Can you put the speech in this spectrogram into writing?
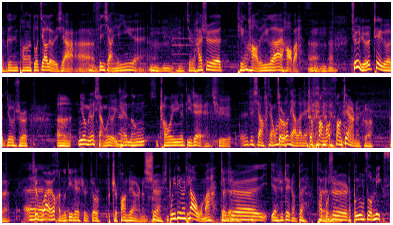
嗯跟朋友多交流一下啊、嗯分享一些音乐，嗯嗯嗯。就是还是挺好的一个爱好吧，嗯嗯嗯，其实我觉得这个就是，嗯，你有没有想过有一天能成为一个 DJ 去呃，这想想过就是好多年了，这。就放放这样的歌？对，呃其实国外有很多 DJ 是就是只放这样的歌。是是不一定是跳舞嘛，就是也是这种，对，它对对不是它不用做 mix，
